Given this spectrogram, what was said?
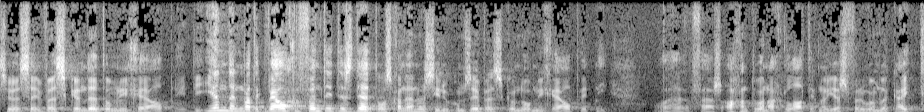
So sy wiskunde het hom nie gehelp nie. Die een ding wat ek wel gevind het is dit. Ons gaan nou-nou sien hoekom sy wiskunde hom nie gehelp het nie. Eh, vers 28 laat ek nou eers vir 'n oomblik uit.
